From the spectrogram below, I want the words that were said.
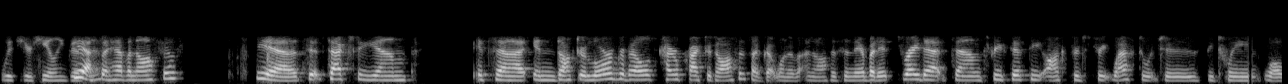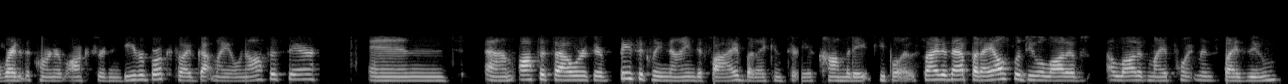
with your healing business? Yes, I have an office. Yeah, it's it's actually um it's uh in Dr. Laura Gravel's chiropractic office. I've got one of an office in there, but it's right at um 350 Oxford Street West, which is between well, right at the corner of Oxford and Beaverbrook. So I've got my own office there, and um, office hours are basically nine to five, but I can certainly accommodate people outside of that. But I also do a lot of a lot of my appointments by Zoom.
